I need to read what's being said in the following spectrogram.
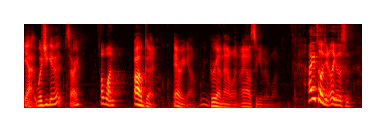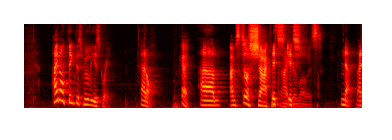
Yeah, would you give it? Sorry. A one. Oh, good. There we go. We agree on that one. I also give it a one. I told you. Like, listen, I don't think this movie is great at all. Okay. Um, I'm still shocked it's, It's- not it's- your lowest. No, I.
